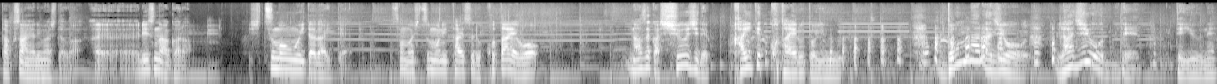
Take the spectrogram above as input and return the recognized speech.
たくさんやりましたが、えーリスナーから質問をいただいてその質問に対する答えをなぜか習字で書いて答えるというどんなラジオラジオでっていうね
